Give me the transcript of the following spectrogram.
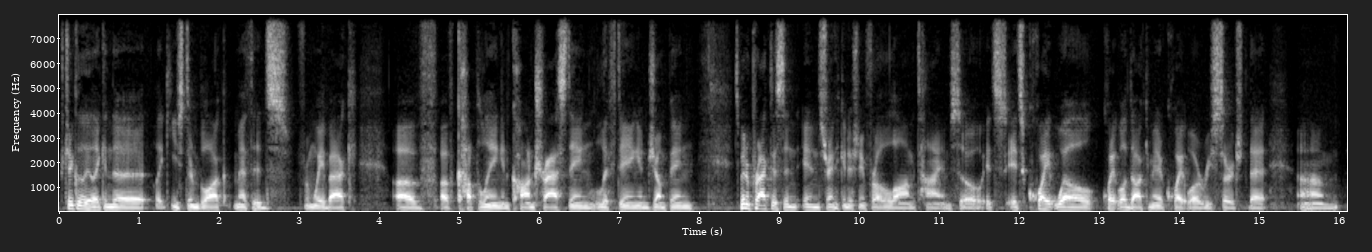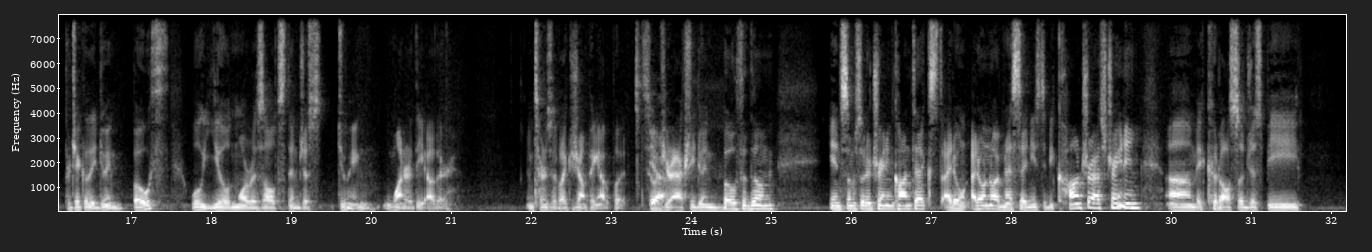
particularly like in the like Eastern Bloc methods from way back of of coupling and contrasting lifting and jumping. It's been a practice in, in strength and conditioning for a long time, so it's it's quite well quite well documented, quite well researched that um, particularly doing both will yield more results than just doing one or the other in terms of like jumping output. So Yeah. if you're actually doing both of them in some sort of training context, I don't I don't know if necessarily it needs to be contrast training. Um, it could also just be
